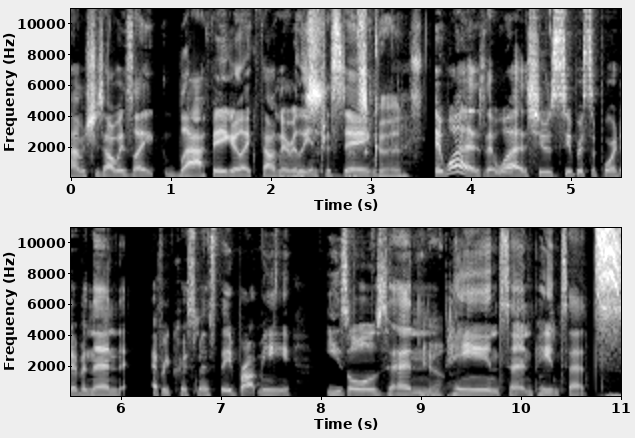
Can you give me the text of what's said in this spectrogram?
um, she's always like laughing or like found it really That's- interesting. That's good. It was. It was. She was super supportive. And then every Christmas they brought me easels and Yeah. paints and paint sets.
